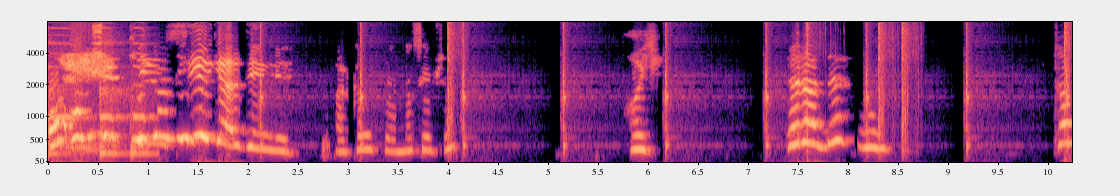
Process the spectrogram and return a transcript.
Aa bir şey Siye geldi. Arkadaşlar nasıl yapacağım? Hay. Herhalde bu. Tam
